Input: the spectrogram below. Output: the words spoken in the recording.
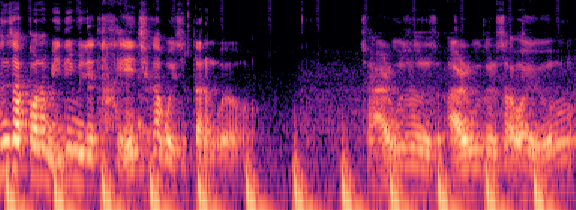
큰 사건은 미리미리 다 예측하고 있었다는 거요. 자 알고들 알고들 싸워요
